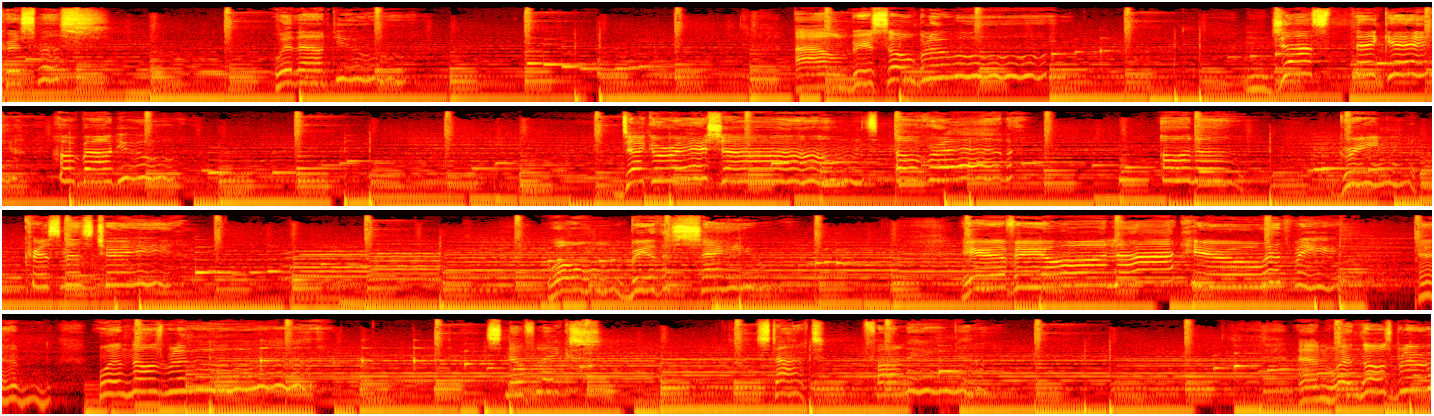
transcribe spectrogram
Christmas without you. I'll be so blue just thinking about you. Decorations Christmas tree won't be the same if you're not here with me. And when those blue snowflakes start falling, and when those blue,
